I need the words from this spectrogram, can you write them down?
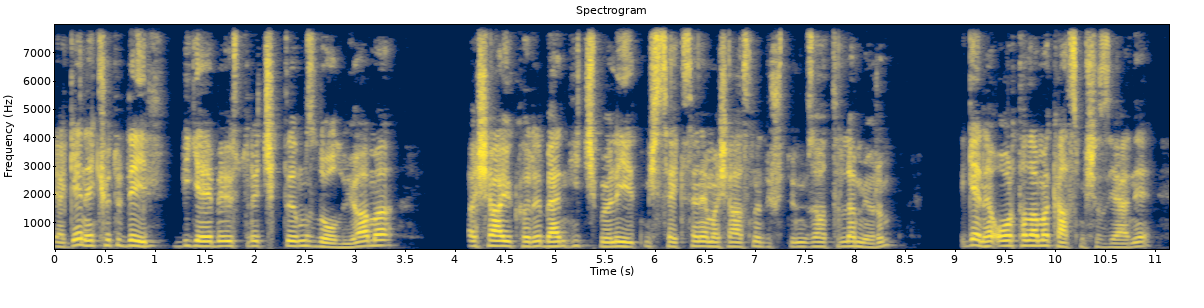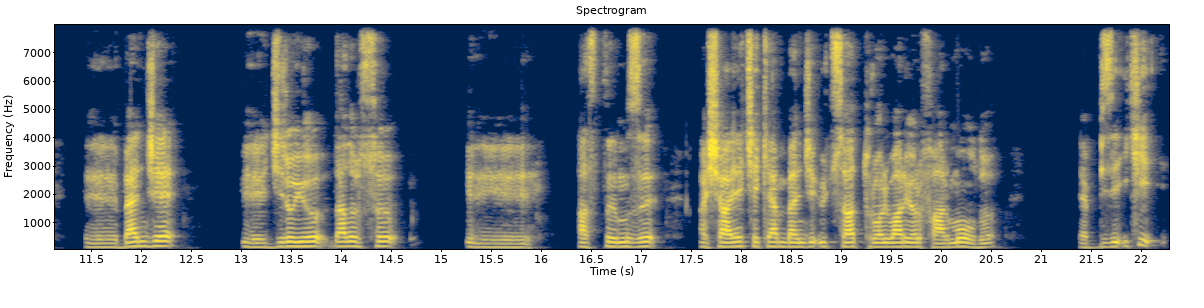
Ya gene kötü değil. Bir GB üstüne çıktığımız da oluyor ama aşağı yukarı ben hiç böyle 70-80M aşağısına düştüğümüzü hatırlamıyorum. Gene ortalama kasmışız yani. E, bence e, Ciro'yu daha doğrusu e, kastığımızı aşağıya çeken bence 3 saat Troll Warrior farmı oldu. Ya bize 2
